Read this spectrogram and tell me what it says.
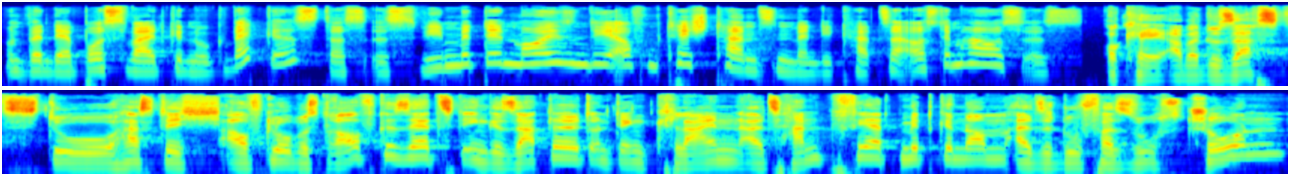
Und wenn der Boss weit genug weg ist, das ist wie mit den Mäusen, die auf dem Tisch tanzen, wenn die Katze aus dem Haus ist. Okay, aber du sagst, du hast dich auf Globus draufgesetzt, ihn gesattelt und den Kleinen als Handpferd mitgenommen. Also du versuchst schon,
